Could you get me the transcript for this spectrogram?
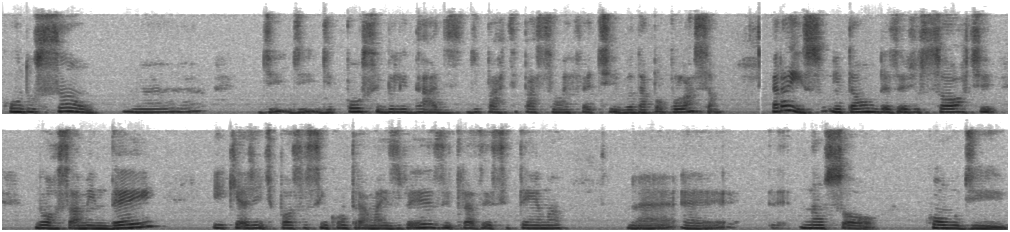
condução né, de, de, de possibilidades de participação efetiva da população. Era isso. Então, desejo sorte no Orçamento Day e que a gente possa se encontrar mais vezes e trazer esse tema né, é, não só como de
